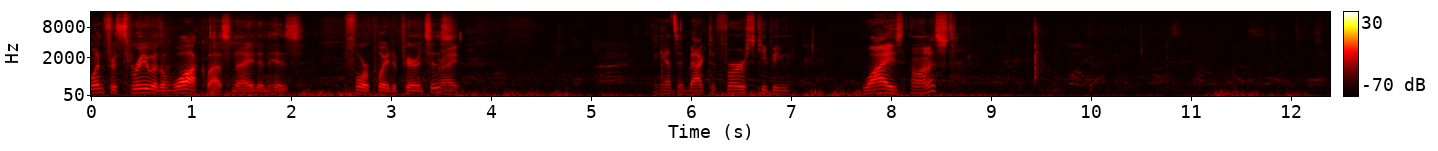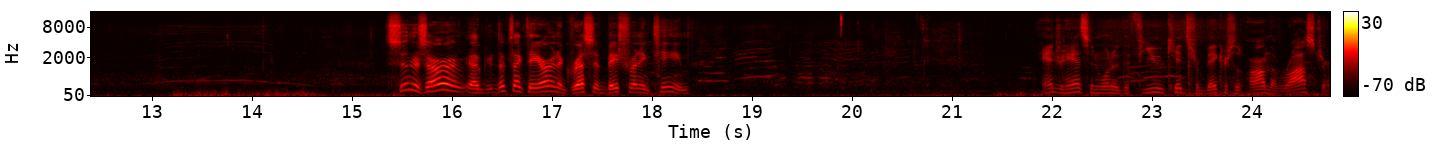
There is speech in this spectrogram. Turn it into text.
one for three with a walk last night in his four plate appearances. Right. Hanson back to first, keeping Wise honest. Sooners are, uh, looks like they are an aggressive base running team. Andrew Hanson, one of the few kids from Bakersfield on the roster.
